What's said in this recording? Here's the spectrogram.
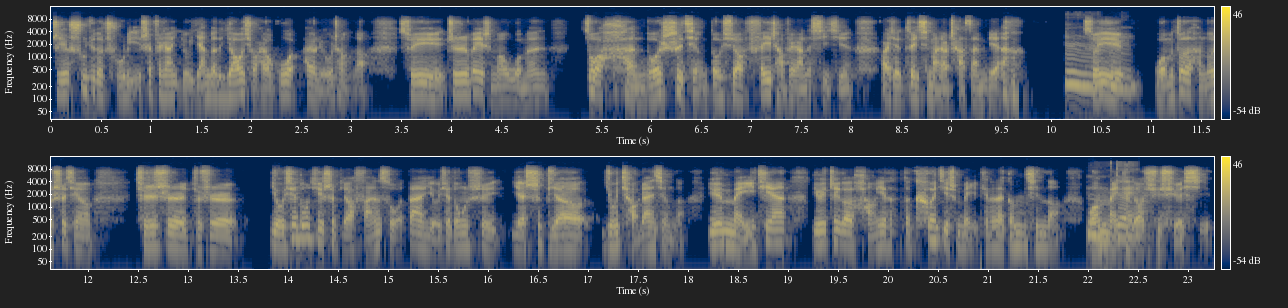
这些数据的处理是非常有严格的要求，还有过还有流程的。所以这是为什么我们做很多事情都需要非常非常的细心，而且最起码要查三遍。嗯所以我们做的很多事情其实是就是有些东西是比较繁琐，但有些东西也是比较有挑战性的，因为每一天，因为这个行业它的科技是每天都在更新的，我们每天都要去学习。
